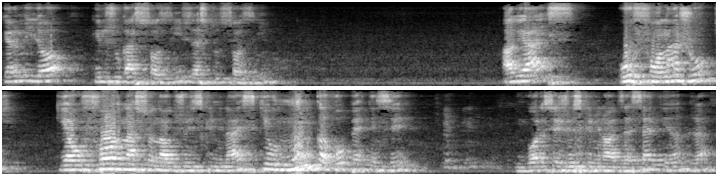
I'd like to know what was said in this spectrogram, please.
Que era melhor que ele julgasse sozinho, fizesse tudo sozinho. Aliás, o FONAJUC, que é o Fórum Nacional dos Juízes Criminais, que eu nunca vou pertencer, embora seja juiz criminal há 17 anos já,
